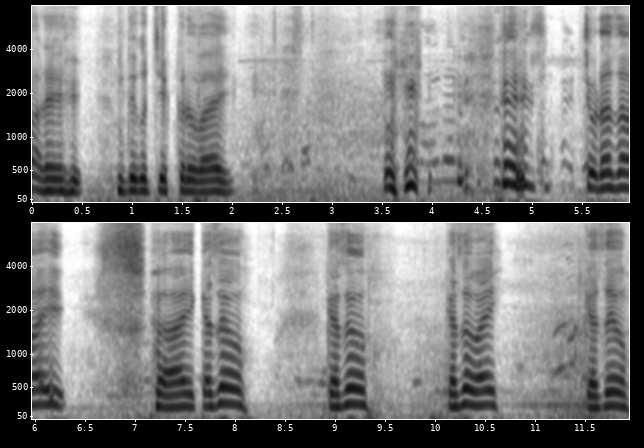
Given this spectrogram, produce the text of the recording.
अरे, देखो चेक करो भाई। छोटा सा भाई। भाई, कैसे हो? कैसे हो? कैसे हो भाई? कैसे हो?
